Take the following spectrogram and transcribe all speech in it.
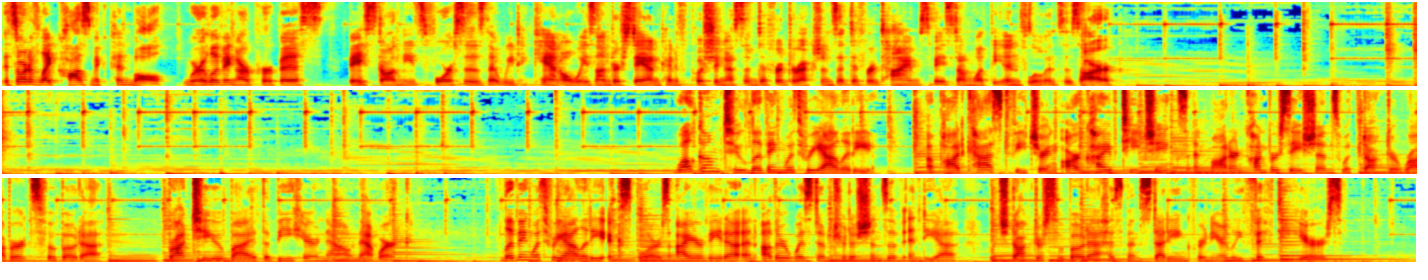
it's sort of like cosmic pinball. We're living our purpose based on these forces that we can't always understand, kind of pushing us in different directions at different times based on what the influences are. Welcome to Living with Reality, a podcast featuring archived teachings and modern conversations with Dr. Robert Svoboda, brought to you by the Be Here Now Network. Living with Reality explores Ayurveda and other wisdom traditions of India, which Dr. Svoboda has been studying for nearly 50 years.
